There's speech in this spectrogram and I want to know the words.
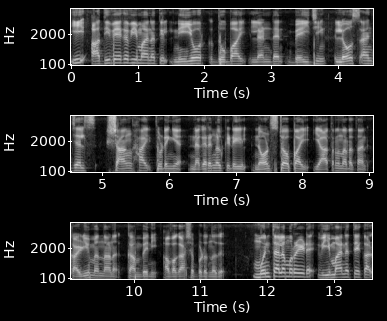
ഈ അതിവേഗ വിമാനത്തിൽ New York Dubai London Beijing Los Angeles Shanghai തുടങ്ങിയ നഗരങ്ങൾക്കിടയിൽ നോൺ സ്റ്റോപ്പായി യാത്ര നടത്താൻ കഴിയുമെന്നാണ് കമ്പനി അവകാശപ്പെടുന്നത്. മുൻ തലമുറയുടെ വിമാനത്തേക്കാൾ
